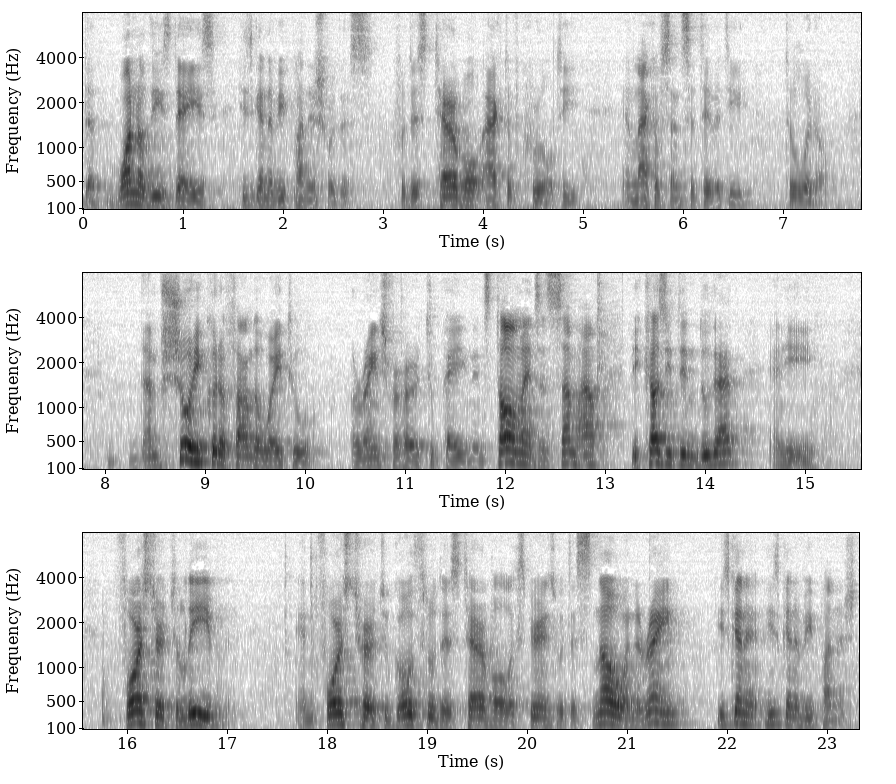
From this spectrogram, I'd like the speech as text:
that one of these days he's going to be punished for this, for this terrible act of cruelty and lack of sensitivity to a widow. I'm sure he could have found a way to arrange for her to pay in installments, and somehow, because he didn't do that, and he forced her to leave and forced her to go through this terrible experience with the snow and the rain, he's gonna, he's gonna be punished.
